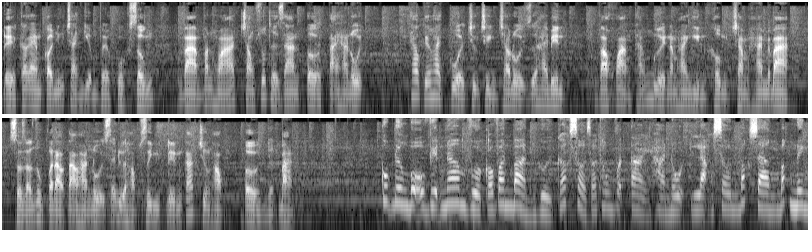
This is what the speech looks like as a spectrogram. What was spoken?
để các em có những trải nghiệm về cuộc sống và văn hóa trong suốt thời gian ở tại Hà Nội. Theo kế hoạch của chương trình trao đổi giữa hai bên, vào khoảng tháng 10 năm 2023, Sở Giáo dục và Đào tạo Hà Nội sẽ đưa học sinh đến các trường học ở Nhật Bản. Cục Đường bộ Việt Nam vừa có văn bản gửi các Sở Giao thông Vận tải Hà Nội, Lạng Sơn, Bắc Giang, Bắc Ninh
